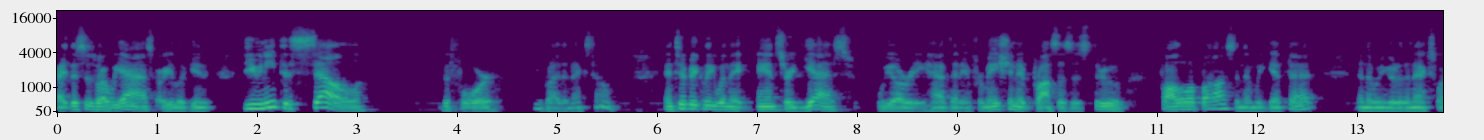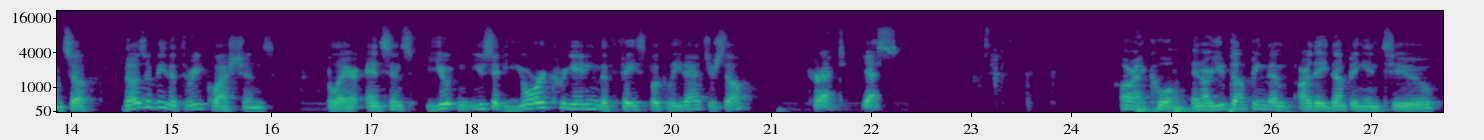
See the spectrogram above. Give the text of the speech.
right? This is why we ask, are you looking, do you need to sell before you buy the next home? And typically, when they answer yes, we already have that information. It processes through follow up boss, and then we get that. And then we go to the next one. So, those would be the three questions, Blair. And since you you said you're creating the Facebook lead ads yourself? Correct. Yes. All right, cool. And are you dumping them? Are they dumping into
